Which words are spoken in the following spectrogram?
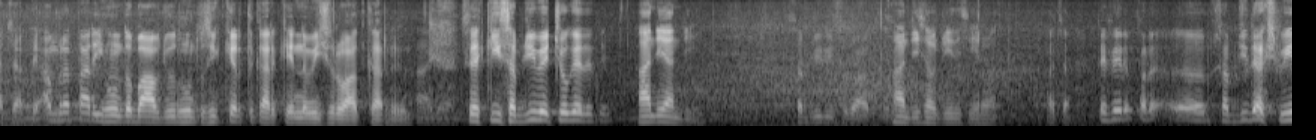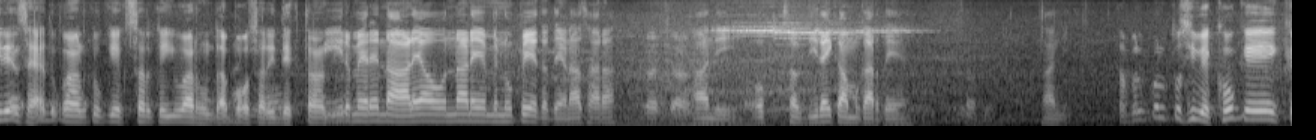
ਅੱਛਾ ਤੇ ਅੰਮ੍ਰਿਤਧਾਰੀ ਹੋਣ ਤੋਂ ਬਾਵਜੂਦ ਹੁਣ ਤੁਸੀਂ ਕਿਰਤ ਕਰਕੇ ਨਵੀਂ ਸ਼ੁਰੂਆਤ ਕਰ ਰਹੇ ਹੋ। ਤੇ ਕੀ ਸਬਜ਼ੀ ਵੇਚੋਗੇ ਇਹਦੇ ਤੇ? ਹਾਂਜੀ ਹਾਂਜੀ। ਸਬਜ਼ੀ ਦੀ ਸ਼ੁਰੂਆਤ। ਹਾਂਜੀ ਸਬਜ਼ੀ ਦੀ ਸੀਰਤ ਅੱਛਾ ਤੇ ਫਿਰ ਪਰ ਸਬਜ਼ੀ ਦਾ ਐਕਸਪੀਰੀਅੰਸ ਹੈ ਦੁਕਾਨ ਕਿਉਂਕਿ ਅਕਸਰ ਕਈ ਵਾਰ ਹੁੰਦਾ ਬਹੁਤ ਸਾਰੀ ਦਿੱਕਤਾਂ ਵੀਰ ਮੇਰੇ ਨਾਲ ਆ ਉਹਨਾਂ ਨੇ ਮੈਨੂੰ ਭੇਤ ਦੇਣਾ ਸਾਰਾ। ਅੱਛਾ। ਹਾਂਜੀ ਉਹ ਸਬਜ਼ੀ ਦਾ ਹੀ ਕੰਮ ਕਰਦੇ ਆ। ਹਾਂਜੀ। ਤਾਂ ਬਿਲਕੁਲ ਤੁਸੀਂ ਵੇਖੋ ਕਿ ਇੱਕ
